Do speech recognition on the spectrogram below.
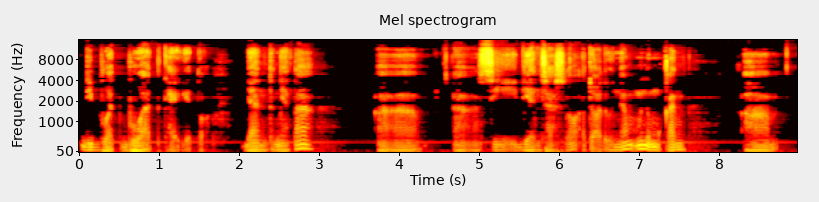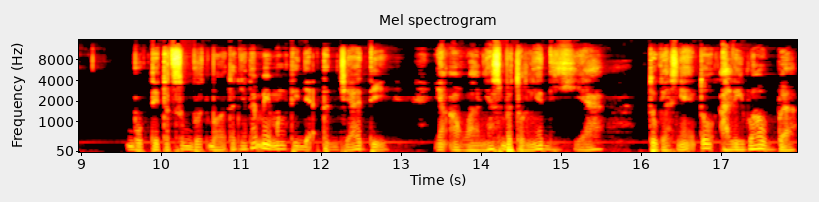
dibuat-buat kayak gitu. Dan ternyata uh, uh, si Dian Sasro atau Aruna menemukan bukti tersebut bahwa ternyata memang tidak terjadi. Yang awalnya sebetulnya dia tugasnya itu ahli wabah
